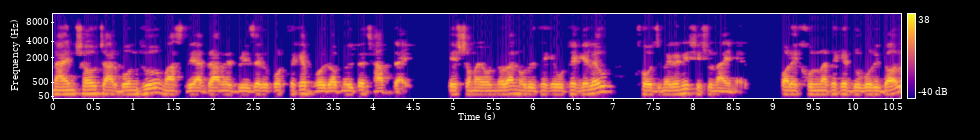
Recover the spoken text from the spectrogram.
নাইম সহ চার বন্ধু মাসলিয়া গ্রামের ব্রিজের উপর থেকে ভৈরব নদীতে ঝাঁপ দেয়। এ সময় অন্যরা নদী থেকে উঠে গেলেও খোঁজ মেলেনি শিশু নাইমের। পরে খুলনা থেকে ডুবুরি দল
